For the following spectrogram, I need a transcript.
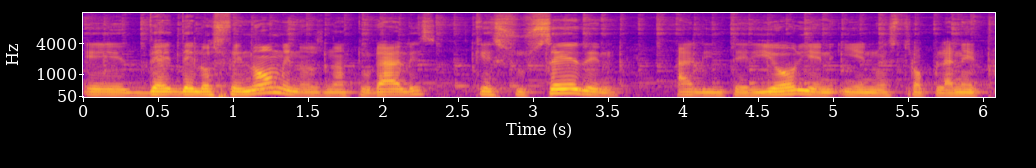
eh, de, los fenómenos naturales que suceden al interior y en, y en nuestro planeta.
